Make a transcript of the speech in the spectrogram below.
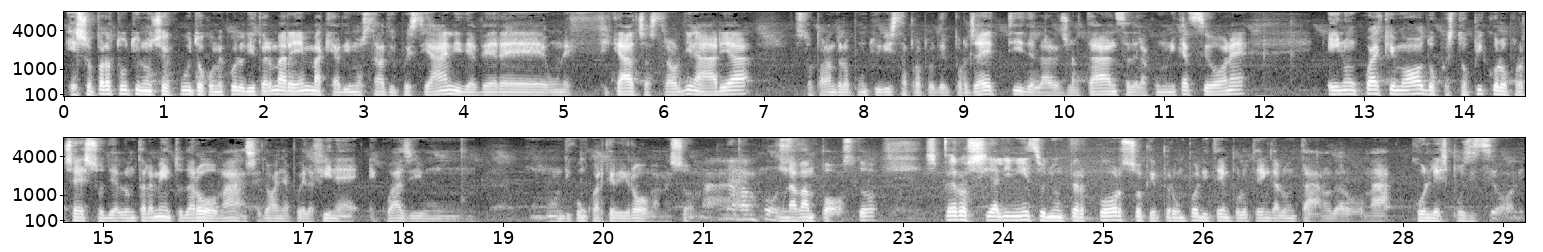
e soprattutto in un circuito come quello di Permaremma che ha dimostrato in questi anni di avere un'efficacia straordinaria, sto parlando dal punto di vista proprio dei progetti, della risultanza, della comunicazione, e in un qualche modo questo piccolo processo di allontanamento da Roma, Sedonia poi alla fine è quasi un, non dico un quartiere di Roma, ma insomma un avamposto. un avamposto. Spero sia l'inizio di un percorso che per un po' di tempo lo tenga lontano da Roma con le esposizioni.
